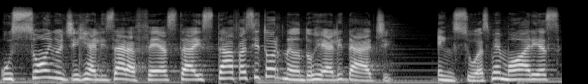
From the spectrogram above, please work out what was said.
O sonho de realizar a festa estava se tornando realidade. Em suas memórias,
